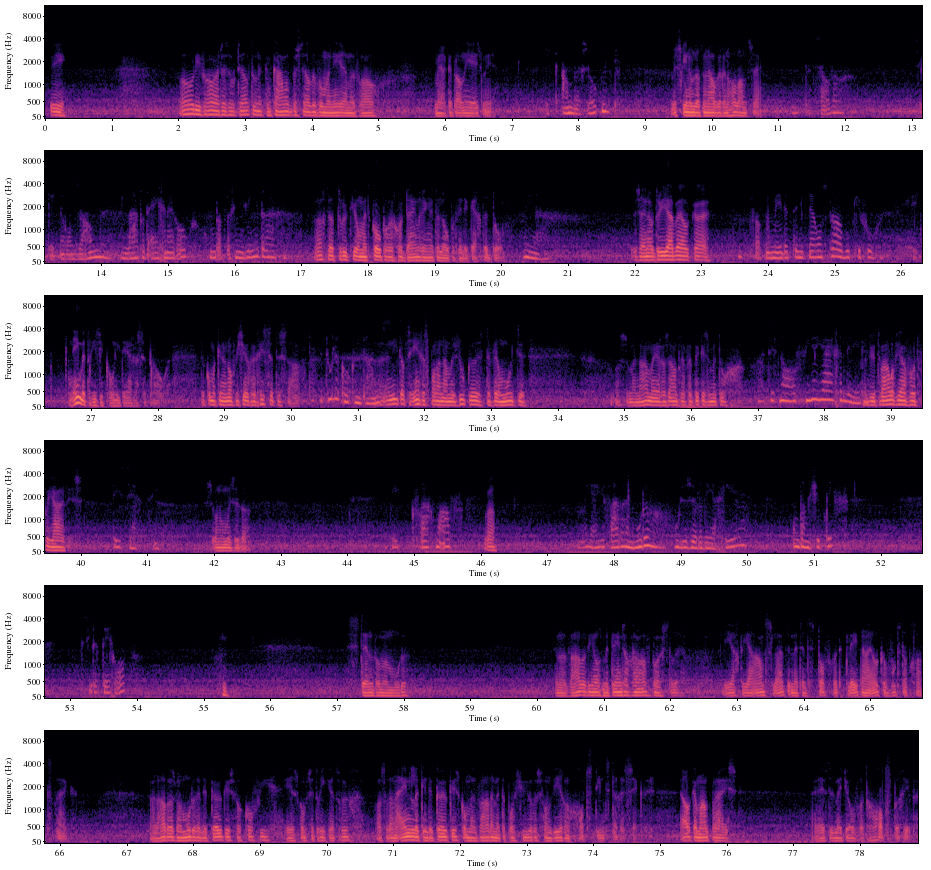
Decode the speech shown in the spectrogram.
Wie? Oh, die vrouw uit het hotel toen ik een kamer bestelde voor meneer en mevrouw. Merk het al niet eens meer. Ik anders ook niet. Misschien omdat we nou weer in Holland zijn. Dat zal wel. Ze keek naar onze handen. En later de eigenaar ook. Omdat we geen ringen dragen. Ach, dat trucje om met koperen gordijnringen te lopen vind ik echt te dom. Ja. We zijn nou drie jaar bij elkaar. Het valt me mee dat ze niet naar ons trouwboekje voegen. Ik neem het risico niet ergens te trouwen. Dan kom ik in een officieel register te staan. Dat bedoel ik ook niet, Hans. Eh, niet dat ze ingespannen naar me zoeken, is te veel moeite. Als ze mijn naam ergens aantreffen, pikken ze me toch. Maar het is nou al vier jaar Het geleden. duurt twaalf jaar voor het verjaard is. Desertie. Zo noemen ze dat. Ik vraag me af. Wat? Ja, je vader en moeder, hoe ze zullen reageren. Ondanks je brief. Ik zie er tegenop. Stem van mijn moeder. En mijn vader die ons meteen zal gaan afborstelen. Die achter je aansluipt en met een stoffig kleed na elke voetstap glad strijkt. En later als mijn moeder in de keuken is voor koffie, eerst komt ze drie keer terug. Als ze dan eindelijk in de keuken is, komt mijn vader met de brochures van weer een godsdienstige secte. Elke maand prijs. Hij heeft het met je over het godsbegrip.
